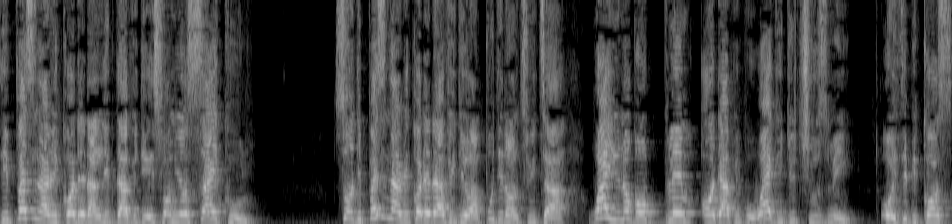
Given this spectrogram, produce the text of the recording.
the person that recorded and leaked that video is from your cycle. So the person that recorded that video and put it on Twitter, why you not go blame other people? Why did you choose me? Or is it because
